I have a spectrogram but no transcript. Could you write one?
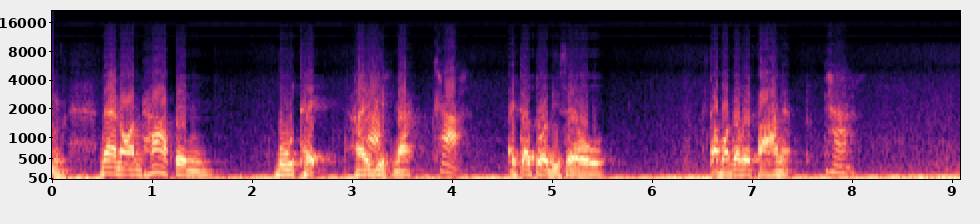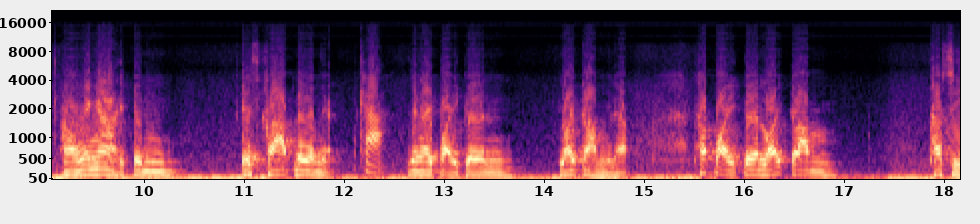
มแน่นอนถ้าเป็น b l u t e c h Hybrid นะ ค่ะ ไอ้เจ้าตัวดีเซล กับมอเตอร์ไฟฟ้าเนี่ย ค่ะ เอาง่ายๆ เป็น S Class เดิมเนี่ย ค่ะ ยังไงปล่อยเกิน ร้อยกรัมอยู่แล้ว ถ้าปล่อยเกินร้อยกรัม ภาษี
